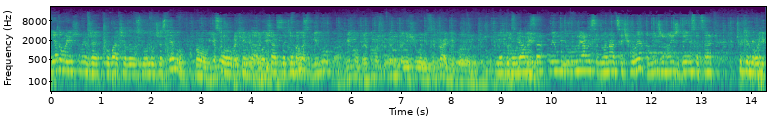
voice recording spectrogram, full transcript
Я думаю, що ми вже побачили основну частину. Ну, я Всё, прошу прощения, да, вот Владимир. сейчас затянулось. Осталась минута, минута. Я думаю, что минута ничего не сыграет никакой роли уже. чтобы Ми это домовлялися, ми домовлялися 12 хвилин, а ми вже майже дивимося це чуть ли не смотреть.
